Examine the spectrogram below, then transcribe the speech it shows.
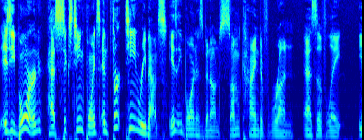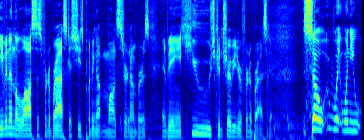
Izzy Bourne has 16 points and 13 rebounds. Izzy Bourne has been on some kind of run as of late. Even in the losses for Nebraska, she's putting up monster numbers and being a huge contributor for Nebraska. So when you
